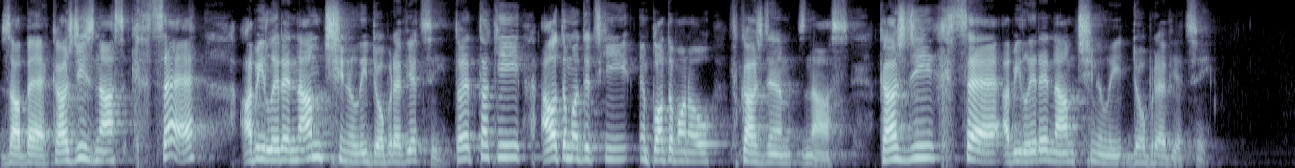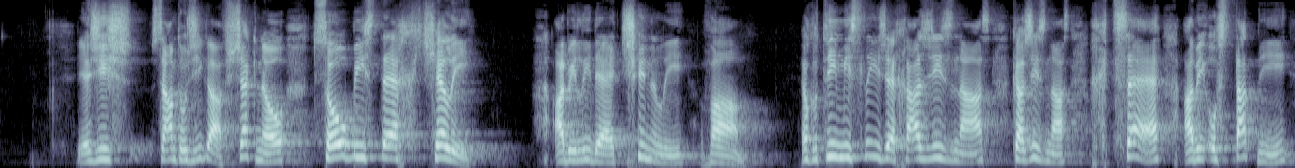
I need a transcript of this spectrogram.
za B, každý z nás chce, aby lidé nám činili dobré věci. To je taky automaticky implantovanou v každém z nás. Každý chce, aby lidé nám činili dobré věci. Ježíš sám to říká, všechno, co byste chtěli, aby lidé činili vám. Jako ty myslíš, že každý z nás, každý z nás chce, aby ostatní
